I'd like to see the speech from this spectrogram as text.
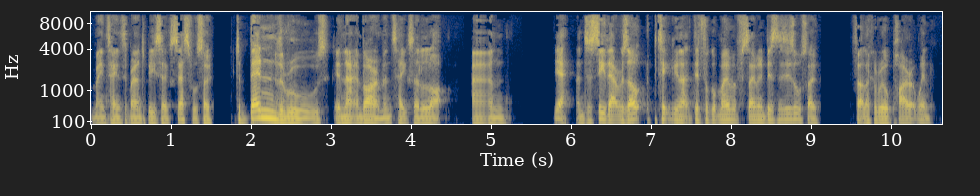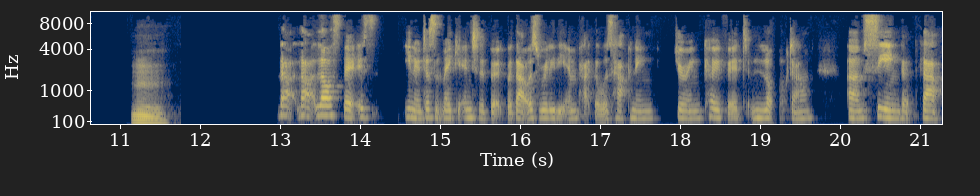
maintains the brand to be successful. So to bend the rules in that environment takes a lot, and yeah, and to see that result, particularly in that difficult moment for so many businesses, also felt like a real pirate win. Mm. That that last bit is, you know, doesn't make it into the book, but that was really the impact that was happening during COVID and lockdown. Um, seeing that that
